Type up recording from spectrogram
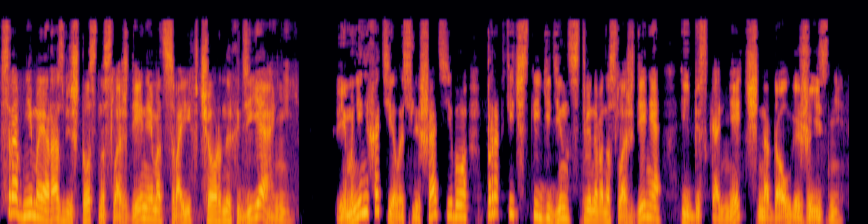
сравнимое разве что с наслаждением от своих черных деяний. И мне не хотелось лишать его практически единственного наслаждения и бесконечно долгой жизни —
